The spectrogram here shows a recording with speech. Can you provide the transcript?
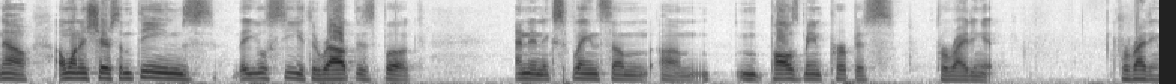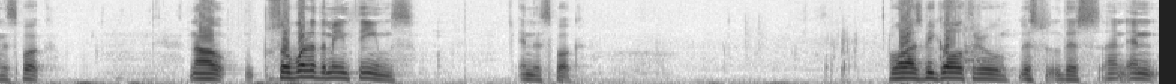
Now, I want to share some themes that you'll see throughout this book and then explain some um, Paul's main purpose for writing it, for writing this book. Now, so what are the main themes in this book? Well, as we go through this, this, and, and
